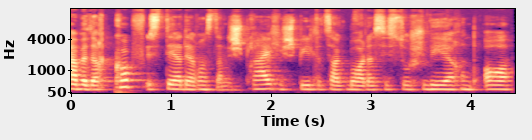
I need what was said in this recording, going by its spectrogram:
aber der Kopf ist der, der uns dann die Spreiche spielt und sagt, boah, das ist so schwer und oh,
